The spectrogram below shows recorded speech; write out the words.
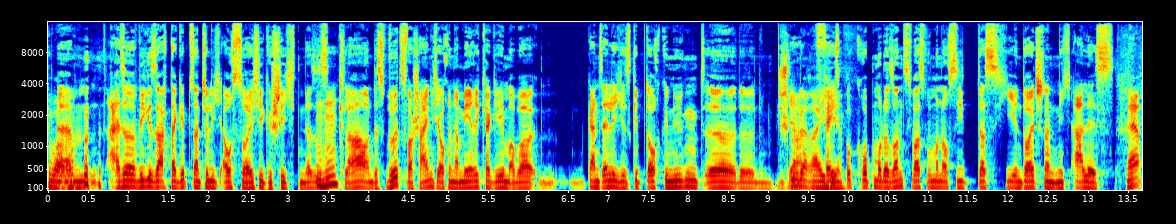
Wow. Ähm, also wie gesagt, da gibt's natürlich auch solche Geschichten, das ist mhm. klar und das wird's wahrscheinlich auch in Amerika geben, aber ganz ehrlich, es gibt auch genügend äh, ja, Facebook-Gruppen oder sonst was, wo man auch sieht, dass hier in Deutschland nicht alles ja.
